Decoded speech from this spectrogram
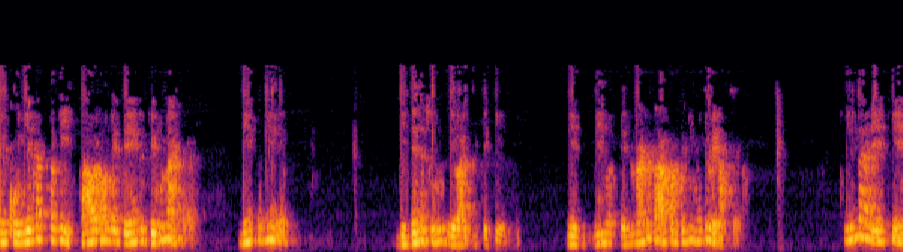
මේ කොයි එකක් වගේ ස්ථාවර වගේ පේන්න තිබුණාට මේක මේ විදින සුළු දේවල් පිට කියන්නේ. මේ මෙහෙම පෙන්වන්නට තාපොත්ටි මේක වෙනස් වෙනවා. ඊළා ඒකේ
